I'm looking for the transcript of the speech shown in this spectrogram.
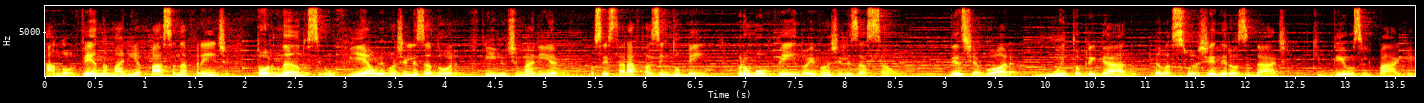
a novena Maria Passa na Frente, tornando-se um fiel evangelizador, filho de Maria, você estará fazendo bem, promovendo a evangelização. Desde agora, muito obrigado pela sua generosidade. Que Deus lhe pague.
